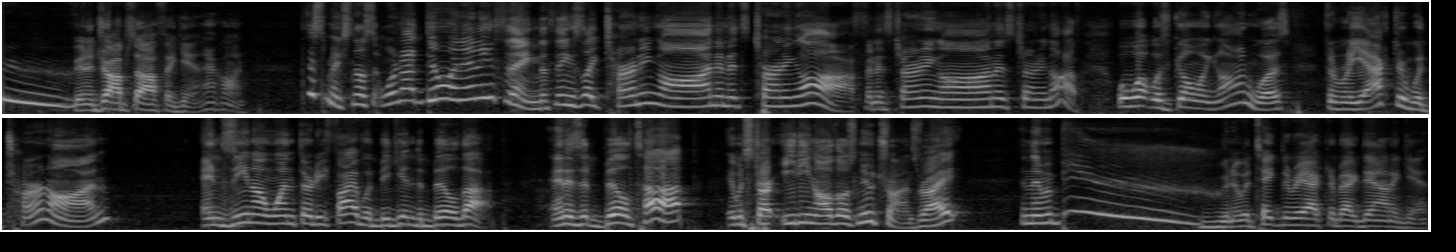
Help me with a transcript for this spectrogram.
and it drops off again. They're going, this makes no sense. We're not doing anything. The thing's like turning on and it's turning off, and it's turning on, it's turning off. Well, what was going on was the reactor would turn on, and xenon 135 would begin to build up. And as it built up, it would start eating all those neutrons, right? And then and it would take the reactor back down again.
